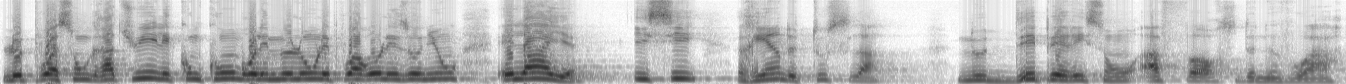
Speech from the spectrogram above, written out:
Le poisson gratuit, les concombres, les melons, les poireaux, les oignons et l'ail. Ici, rien de tout cela. Nous dépérissons à force de ne voir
